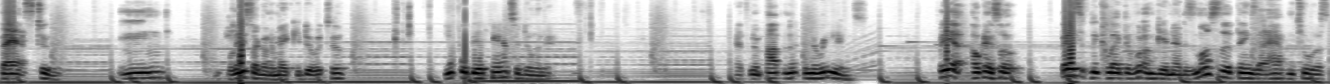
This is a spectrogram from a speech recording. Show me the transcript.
Fast too. Mm-hmm. Police are gonna make you do it too. You could be a cancer doing it. That's been popping up in the readings. But yeah, okay, so basically, collective, what I'm getting at is most of the things that happen to us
